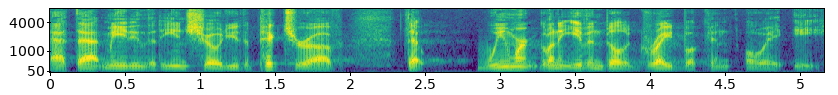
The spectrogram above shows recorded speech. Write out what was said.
at that meeting that Ian showed you the picture of that we weren't going to even build a gradebook in OAE.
